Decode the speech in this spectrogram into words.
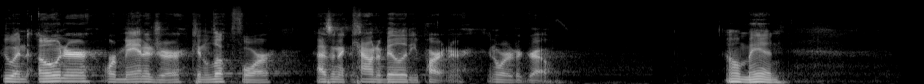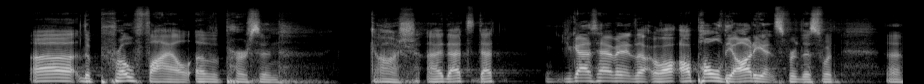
who an owner or manager can look for as an accountability partner in order to grow? Oh, man. Uh, the profile of a person. Gosh, uh, that's that. You guys have it. I'll, I'll, poll the audience for this one. Uh,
